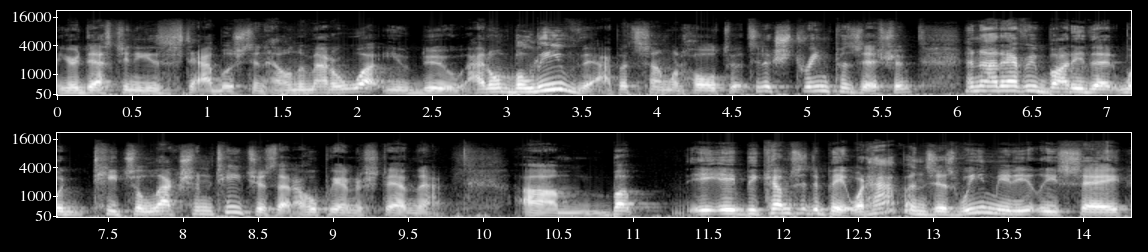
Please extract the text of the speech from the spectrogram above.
your destiny is established in hell no matter what you do. I don't believe that, but some would hold to it. It's an extreme position, and not everybody that would teach election teaches that. I hope we understand that. Um, but it, becomes a debate. What happens is we immediately say,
